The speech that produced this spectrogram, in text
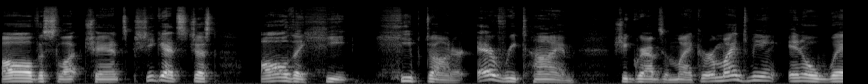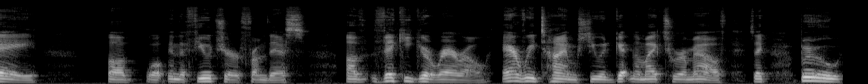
all the slut chants. She gets just all the heat heaped on her every time she grabs a mic. It reminds me, in a way, of, well, in the future from this, of Vickie Guerrero. Every time she would get the mic to her mouth, it's like, boo,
